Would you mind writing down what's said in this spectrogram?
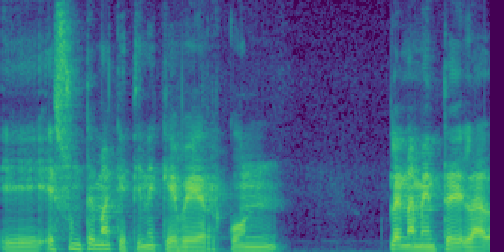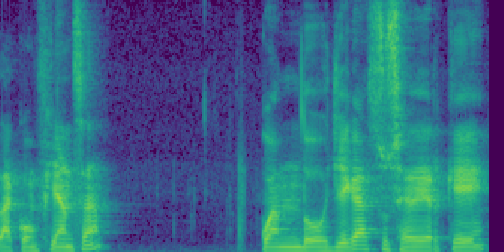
eh, es un tema que tiene que ver con plenamente la, confianza cuando llega a suceder que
